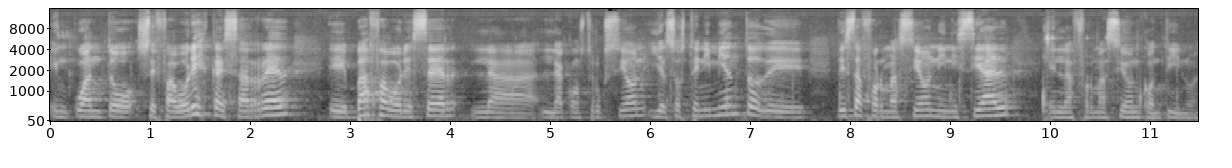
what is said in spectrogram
en cuanto se favorezca esa red, eh, va a favorecer la, construcción y el sostenimiento de, esa formación inicial en la formación continua.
